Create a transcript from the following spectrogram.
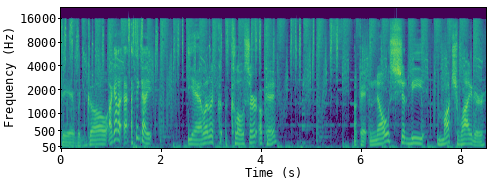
There we go. I gotta... I think I... Yeah, a little bit closer. Okay. Okay, nose should be much wider.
